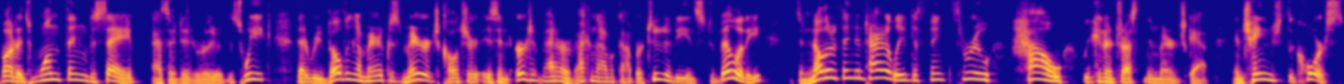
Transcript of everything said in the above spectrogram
But it's one thing to say, as I did earlier this week, that rebuilding America's marriage culture is an urgent matter of economic opportunity and stability. It's another thing entirely to think through how we can address the marriage gap and change the course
